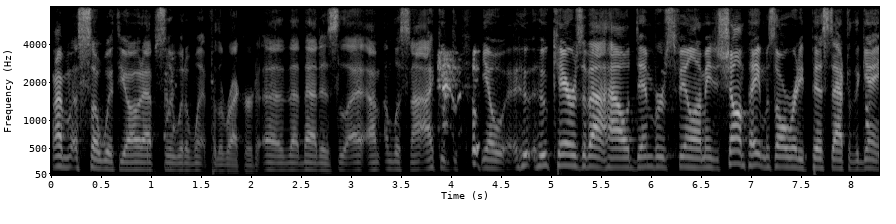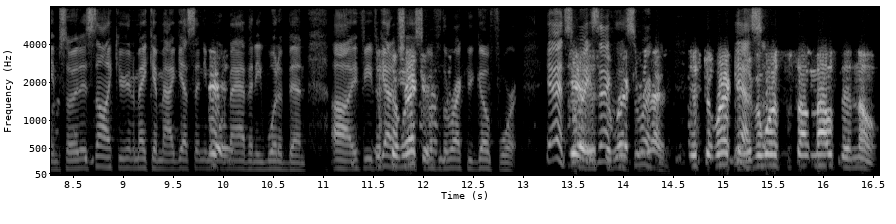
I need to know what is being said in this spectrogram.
I'm so with you. I would absolutely would have went for the record. Uh, that that is. I, am listen. I could. You know, who, who cares about how Denver's feeling? I mean, Sean Payton was already pissed after the game, so it's not like you're going to make him, I guess, any more mad than he would have been. Uh, if you've it's got a chance record. to go for the record, go for it. Yeah, it's, yeah, right, it's exactly. the It's the record. It's the record. Yeah, if so, it was for something else, then no.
